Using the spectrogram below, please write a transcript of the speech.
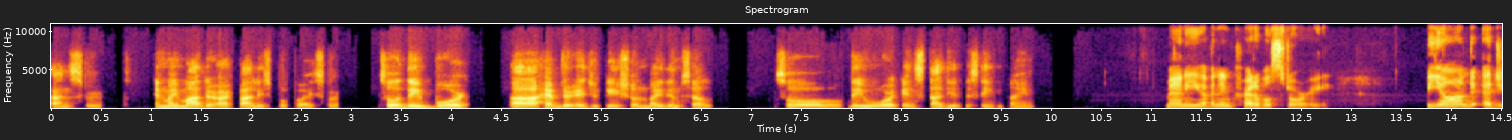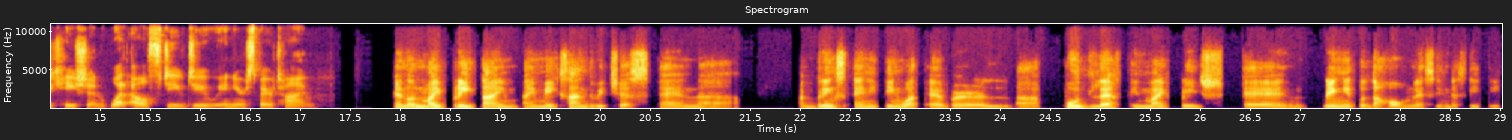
cancer. And my mother are college professor. So they both uh, have their education by themselves. So they work and study at the same time. Manny, you have an incredible story. Beyond education, what else do you do in your spare time? And on my free time, I make sandwiches and uh, brings anything, whatever uh, food left in my fridge and bring it to the homeless in the city.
